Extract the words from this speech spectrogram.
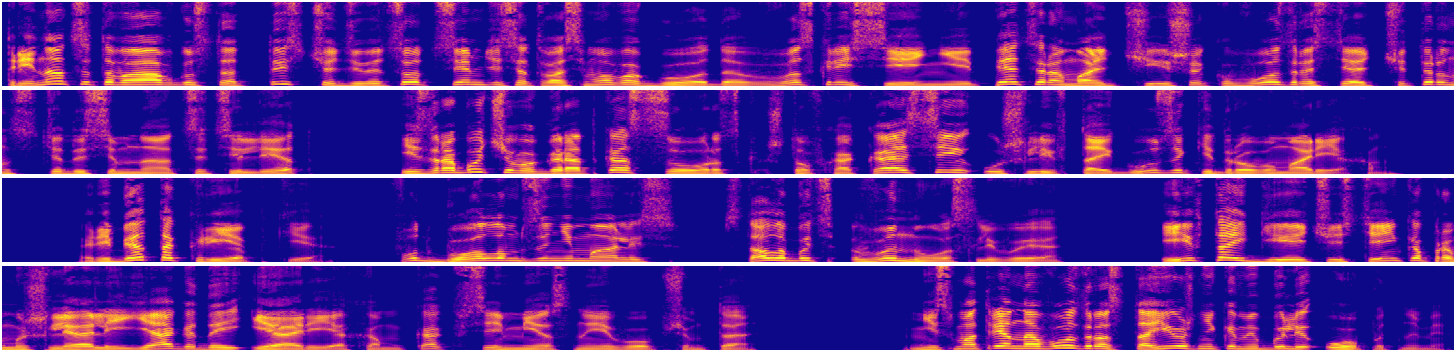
13 августа 1978 года, в воскресенье, пятеро мальчишек в возрасте от 14 до 17 лет из рабочего городка Сорск, что в Хакасии, ушли в тайгу за кедровым орехом. Ребята крепкие, футболом занимались, стало быть, выносливые. И в тайге частенько промышляли ягодой и орехом, как все местные, в общем-то. Несмотря на возраст, таежниками были опытными.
